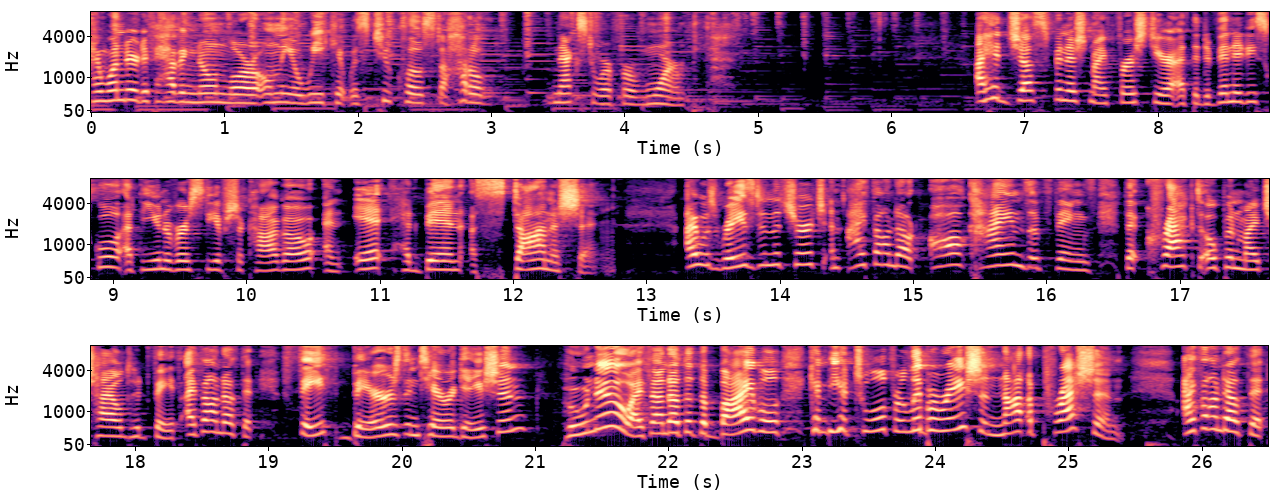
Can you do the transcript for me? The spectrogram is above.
I wondered if, having known Laura only a week, it was too close to huddle next to her for warmth. I had just finished my first year at the Divinity School at the University of Chicago, and it had been astonishing. I was raised in the church, and I found out all kinds of things that cracked open my childhood faith. I found out that faith bears interrogation. Who knew? I found out that the Bible can be a tool for liberation, not oppression. I found out that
